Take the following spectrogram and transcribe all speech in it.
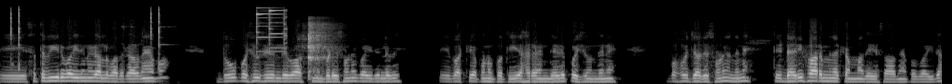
ਤੇ ਸਤਵੀਰ ਬਾਈ ਦੇ ਨਾਲ ਗੱਲਬਾਤ ਕਰਦੇ ਹਾਂ ਆਪਾਂ। ਦੋ ਪਸ਼ੂ ਸੇਲ ਦੇ ਵਾਸਤੇ ਬੜੇ ਸੋਹਣੇ ਬਾਈ ਦੇ ਲਵੇ। ਤੇ ਬਾਕੀ ਆਪਾਂ ਨੂੰ ਪਤਾ ਹੀ ਹੈ ਹਰਿਆਣੇ ਦੇ ਜਿਹੜੇ ਪਸ਼ੂ ਹੁੰਦੇ ਨੇ ਬਹੁਤ ਜ਼ਿਆਦਾ ਸੋਹਣੇ ਹੁੰਦੇ ਨੇ। ਤੇ ਡੈਰੀ ਫਾਰਮਿੰਗ ਦਾ ਕੰਮ ਆ ਦੇਖ ਸਕਦੇ ਆਪਾਂ ਬਾਈ ਦਾ।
